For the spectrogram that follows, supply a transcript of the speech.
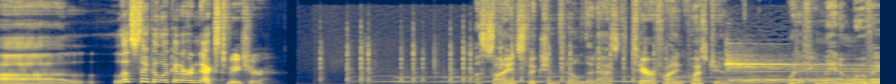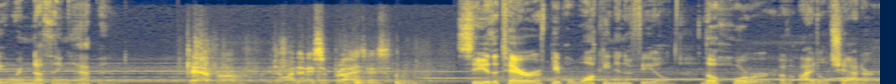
Uh, let's take a look at our next feature a science fiction film that asks the terrifying question, what if you made a movie where nothing happened? Careful, you don't want any surprises. See the terror of people walking in a field, the horror of idle chatter.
